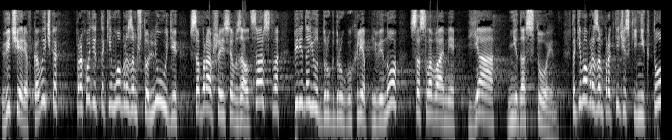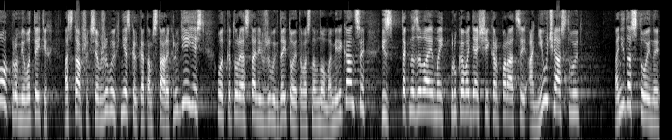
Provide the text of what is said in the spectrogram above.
вечеря в кавычках проходит таким образом, что люди, собравшиеся в зал царства, передают друг другу хлеб и вино со словами «Я недостоин». Таким образом, практически никто, кроме вот этих оставшихся в живых, несколько там старых людей есть, вот, которые остались в живых, да и то это в основном американцы, из так называемой руководящей корпорации, они участвуют, они достойны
